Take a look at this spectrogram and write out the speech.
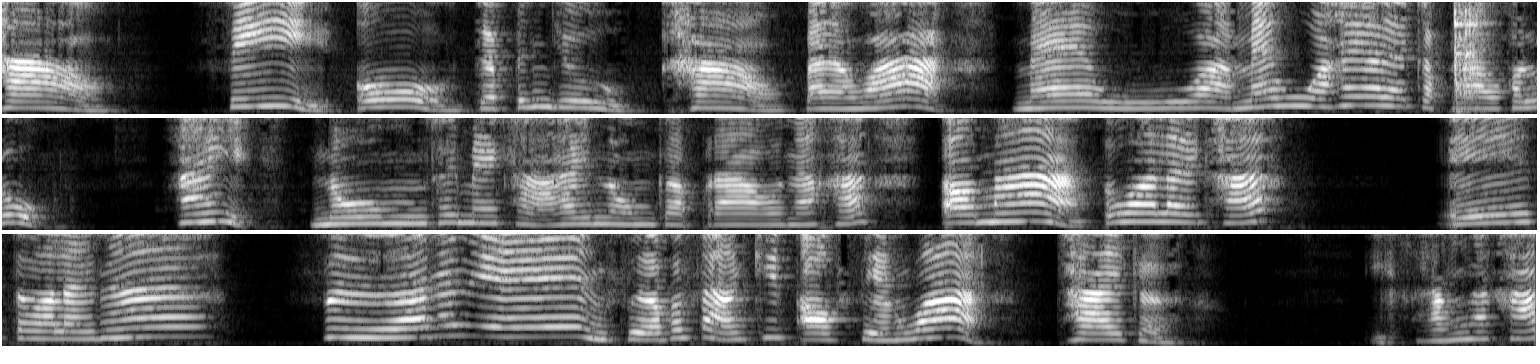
cow C O W cow แปลว่า แม่วัว แม่วัวให้อะไรกับเราคะลูก ให้นมใช่ไหมคะ ให้นมกับเรานะคะ ต่อมาตัวอะไรคะ เอ๊ตัวอะไรนะ เสือนั่นเอง เสือภาษาอังกฤษออกเสียงว่า tiger อีกครั้งนะคะ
